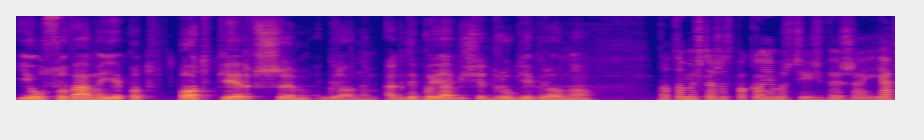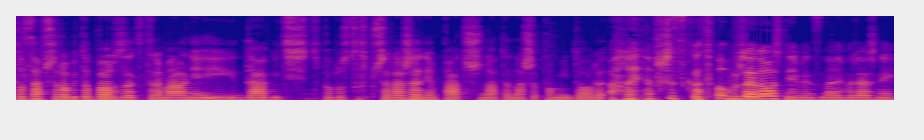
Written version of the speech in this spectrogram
I usuwamy je pod, pod pierwszym gronem. A gdy mhm. pojawi się drugie grono, no to myślę, że spokojnie możecie iść wyżej. Ja to zawsze robię to bardzo ekstremalnie i Dawid po prostu z przerażeniem patrzy na te nasze pomidory, ale ja wszystko dobrze rośnie, więc najwyraźniej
